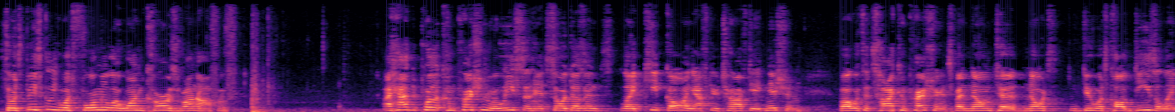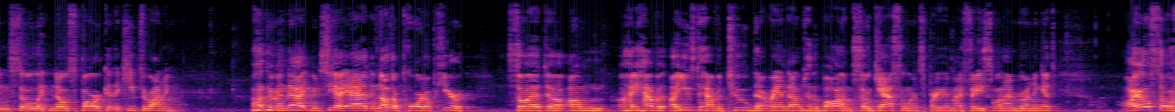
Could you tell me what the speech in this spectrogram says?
So it's basically what Formula One cars run off of. I had to put a compression release in it so it doesn't like keep going after you turn off the ignition. But with its high compression, it's been known to know do what's called dieseling, so like no spark, and it keeps running. Other than that, you can see I add another port up here, so that uh, um I have a I used to have a tube that ran down to the bottom, so gas wouldn't spray in my face when I'm running it. I also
